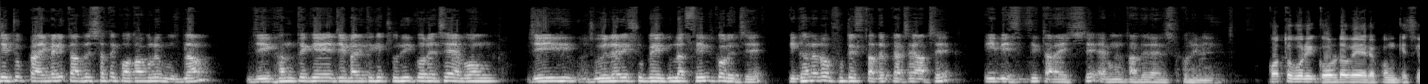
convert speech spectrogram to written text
যেটুকু প্রাইমারি তাদের সাথে কথা বলে বুঝলাম যে এখান থেকে যে বাড়ি থেকে চুরি করেছে এবং যেই জুয়েলারি সুপে এগুলা সেল করেছে এখানেরও ফুটেজ তাদের কাছে আছে। এই বেসিসে তারা এসছে এবং তাদের অ্যারেস্ট করে নিয়ে গেছে। কত ভরি গোল্ড হবে এরকম কিছু?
